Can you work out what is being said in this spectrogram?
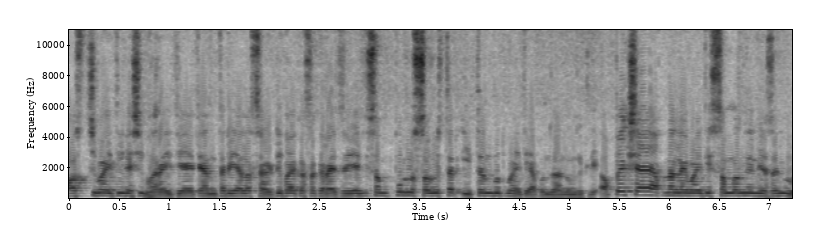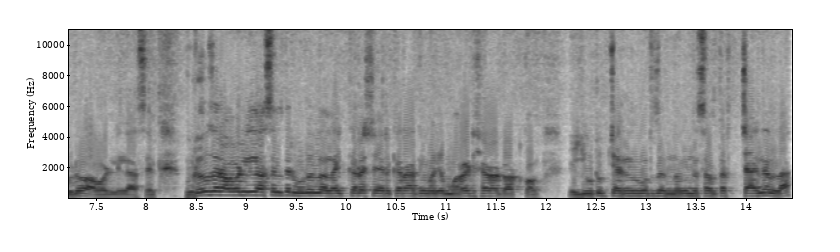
हॉस्टची माहिती कशी भरायची आहे त्यानंतर याला सर्टिफाय कसं करायचं आहे याची संपूर्ण सविस्तर इतरभूत माहिती आपण जाणून घेतली. अपेक्षा आहे आपल्याला माहिती समजलेली असेल व्हिडिओ आवडलेला असेल. व्हिडिओ जर आवडलेला असेल तर व्हिडिओला लाईक करा शेअर करा आणि माझ्या मराठी शाळा डॉट कॉम या यूट्यूब चॅनलवर जर नवीन असाल तर चॅनलला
